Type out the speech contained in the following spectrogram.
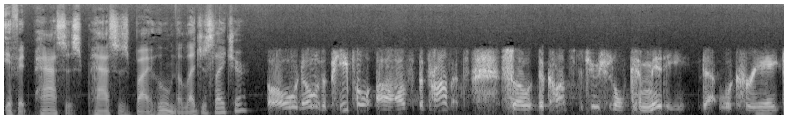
if it passes, passes by whom? The legislature? Oh no, the people of the province. So the constitutional committee that will create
